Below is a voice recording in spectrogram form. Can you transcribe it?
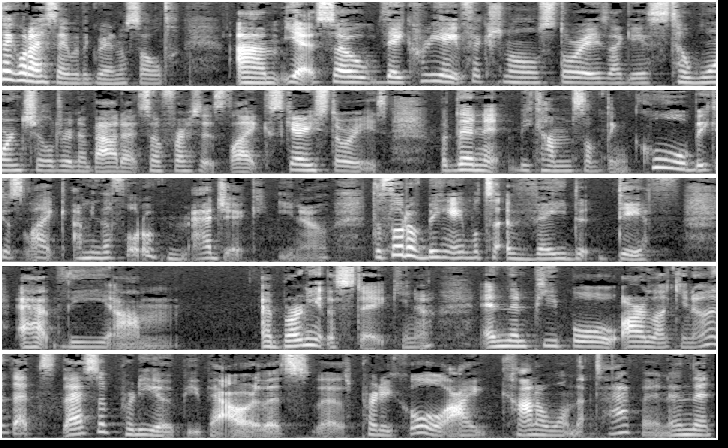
take what I say with a grain of salt. Um, yeah, so they create fictional stories, I guess, to warn children about it. So first it's like scary stories, but then it becomes something cool because, like, I mean, the thought of magic, you know, the thought of being able to evade death at the um, at burning at the stake, you know. And then people are like, you know, that's that's a pretty OP power. That's that's pretty cool. I kind of want that to happen. And then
